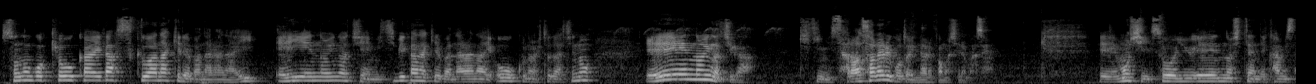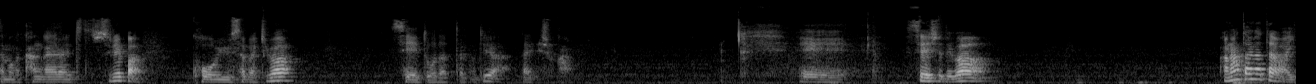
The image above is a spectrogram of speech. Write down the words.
その後教会が救わなければならない永遠の命へ導かなければならない多くの人たちの永遠の命が危機にさらされることになるかもしれません、えーもしそういう永遠の視点で神様が考えられたとすればこういう裁きは正当だったのではないでしょうか、えー聖書ではあなた方は偽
